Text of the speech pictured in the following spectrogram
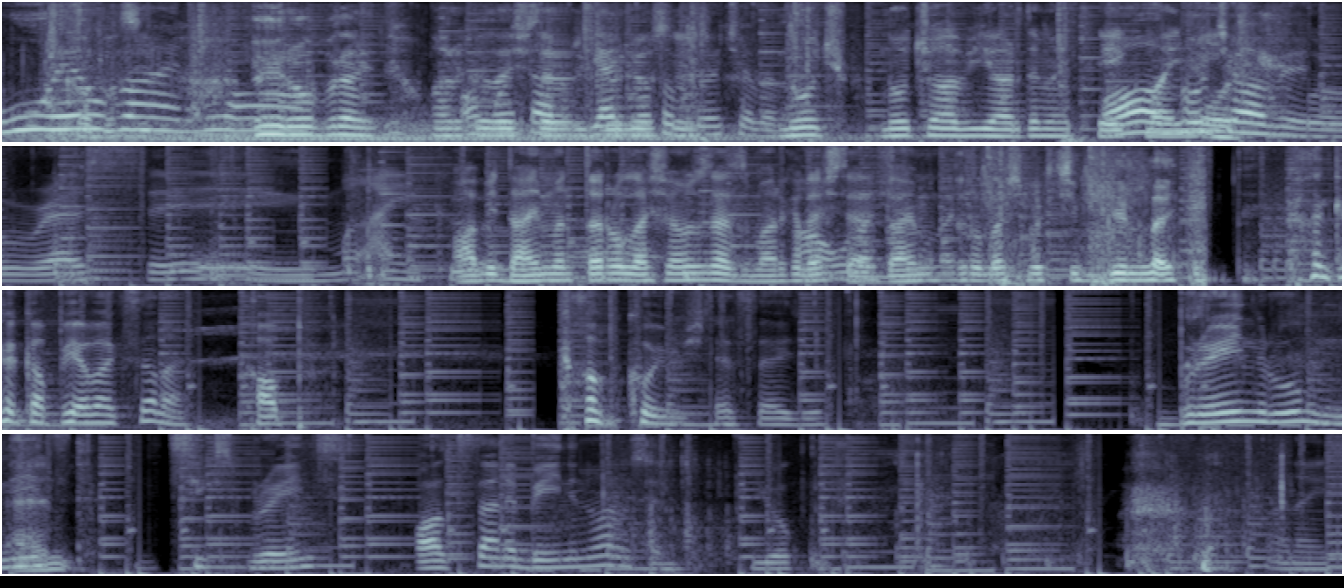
Oo Herobrine. Herobrine. Aman Arkadaşlar tanrım, gel görüyorsunuz. bakalım açalım. Noç, Noç abi yardım et. Take Aa my Noç abi. Minecraft. Abi diamondlara ulaşmamız lazım arkadaşlar. ulaştım, diamondlara ulaştım. ulaşmak için bir like. Kanka kapıya baksana. Kap. Kap koymuşlar sadece. Brain room need And six brains. 6 tane beynin var mı senin? Yokmuş. Ah, nice.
